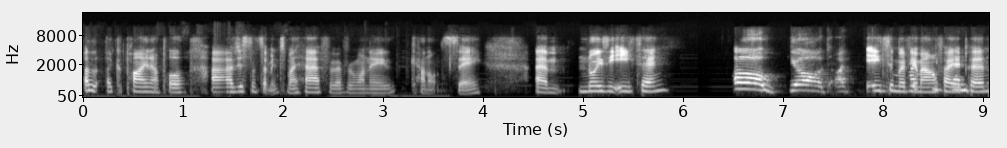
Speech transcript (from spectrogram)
I look like a pineapple. I've just done something to my hair for everyone who cannot see. Um, noisy eating, oh God! I eating with your mouth open.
